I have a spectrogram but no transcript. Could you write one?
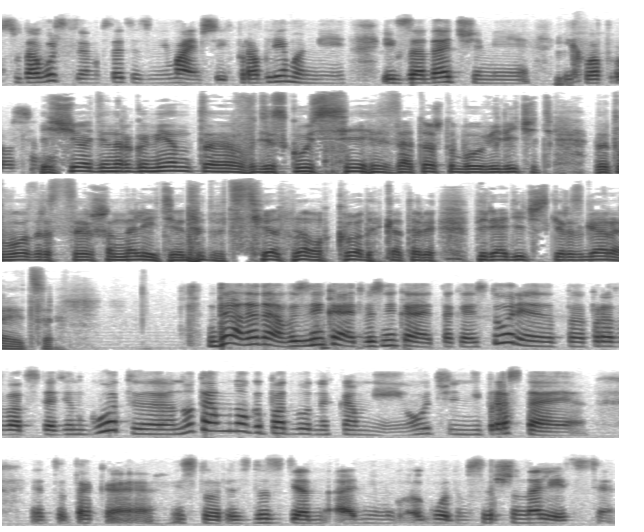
с удовольствием, кстати, занимаемся их проблемами, их задачами, их вопросами. Еще один аргумент э, в дискуссии за то, чтобы увеличить этот возраст совершеннолетия до 21 года, который периодически разгорается. Да, да, да, возникает, возникает такая история про 21 год, э, но там много подводных камней, очень непростая это такая история с 21 годом совершеннолетия.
